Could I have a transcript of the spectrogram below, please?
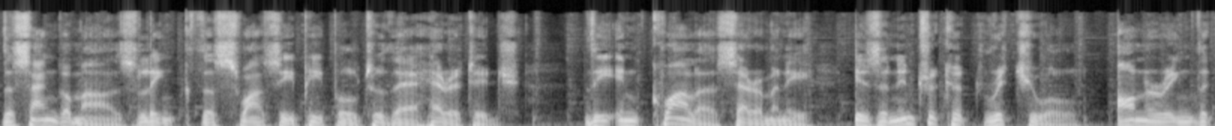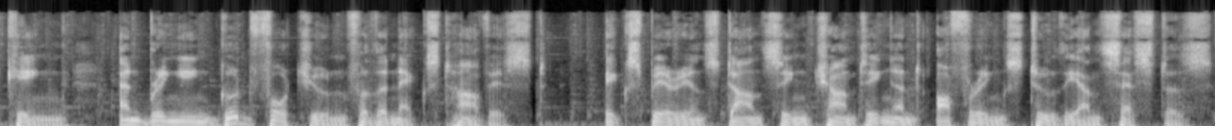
The Sangomas link the Swazi people to their heritage. The Incwala ceremony is an intricate ritual honoring the king and bringing good fortune for the next harvest. Experience dancing, chanting and offerings to the ancestors.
